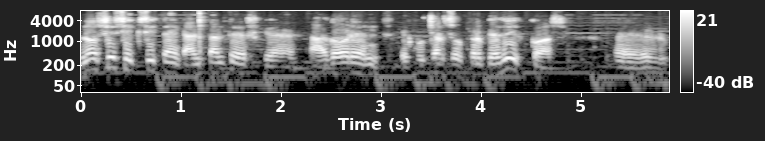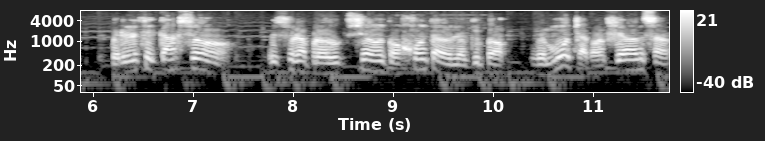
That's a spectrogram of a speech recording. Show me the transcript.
no sé si existen cantantes que adoren escuchar sus propios discos, eh, pero en este caso es una producción conjunta de un equipo de mucha confianza,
